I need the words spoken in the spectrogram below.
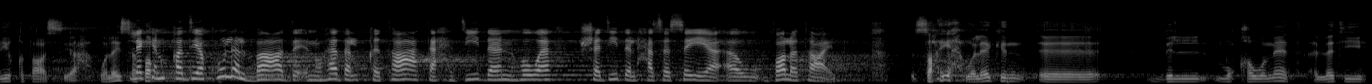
لقطاع السياحة وليس فقط لكن قد يقول البعض أن هذا القطاع تحديدا هو شديد الحساسية أو volatile. صحيح ولكن بالمقومات التي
